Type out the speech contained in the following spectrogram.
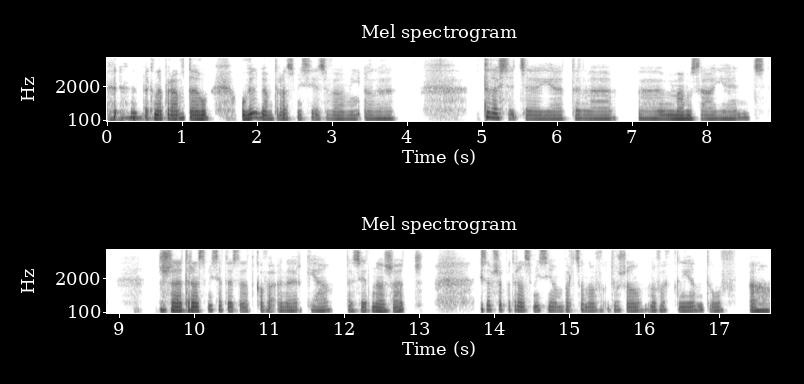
tak naprawdę uwielbiam transmisje z wami, ale tyle się dzieje, tyle y, mam zajęć, że transmisja to jest dodatkowa energia, to jest jedna rzecz. I zawsze po transmisji mam bardzo now, dużo nowych klientów, a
